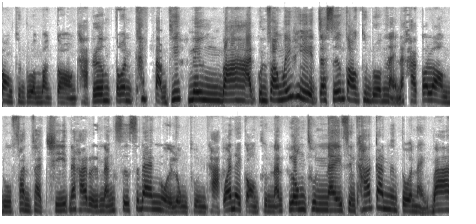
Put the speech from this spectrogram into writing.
กองทุนรวมบางกองค่ะ เริ่มต้นขั้นต่ำที่ 1 บาทคุณฟังไม่ผิดจะซื้อกองทุนรวมไหนนะคะ ก็ลองดูฟันแฟกชีตนะคะ หรือหนังสือแสดงหน่วยลงทุนค่ะ ว่าในกองทุนนั้นลงทุนในสินค้าการเงินตัวไหนบ้าง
